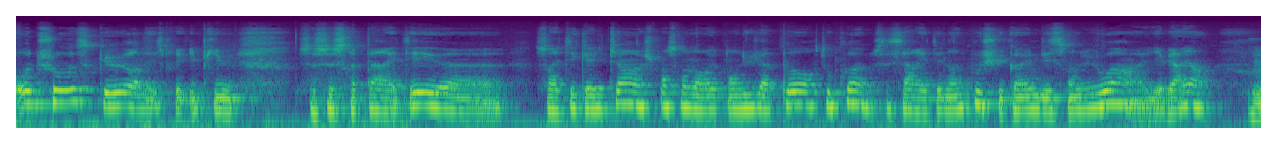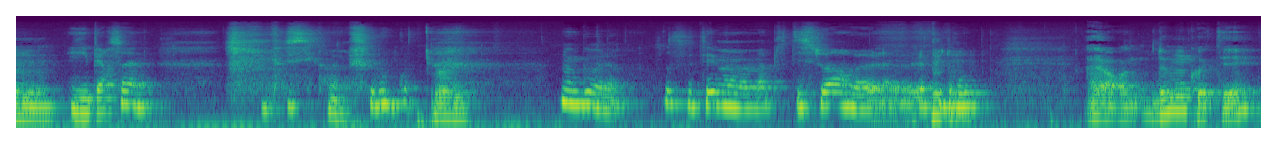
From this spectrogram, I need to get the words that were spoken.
autre chose qu'un esprit. Et puis ça se serait pas arrêté, euh, ça aurait été quelqu'un, je pense qu'on aurait tendu la porte ou quoi, ça s'est arrêté d'un coup, je suis quand même descendu voir, il y avait rien, Mm. il y avait personne. C'est quand même chelou quoi. Donc voilà, ça c'était ma petite histoire euh, la, la plus drôle. Alors, de mon côté,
